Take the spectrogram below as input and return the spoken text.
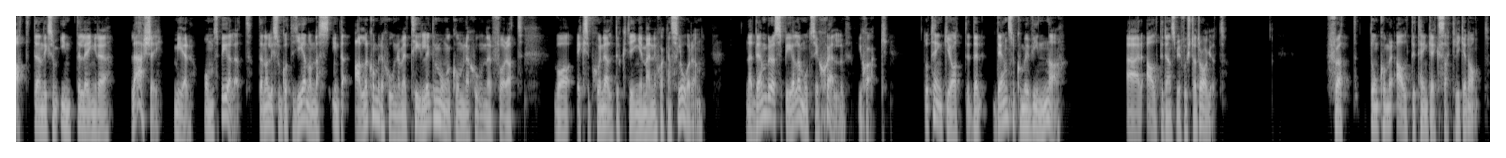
att den liksom inte längre lär sig mer om spelet. Den har liksom gått igenom, näst, inte alla kombinationer, men tillräckligt många kombinationer för att var exceptionellt duktig, ingen människa kan slå den. När den börjar spela mot sig själv i schack, då tänker jag att den, den som kommer vinna är alltid den som gör första draget. För att de kommer alltid tänka exakt likadant.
